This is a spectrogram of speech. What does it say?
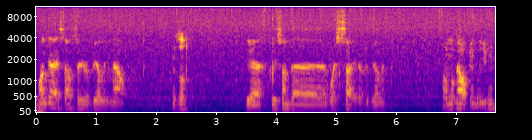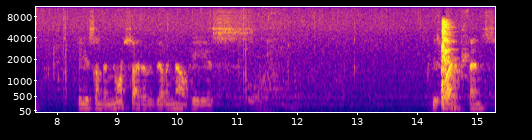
One guy is outside your building now. Is there? Yeah, he's on the west side of the building. I'm not No. fucking leaving. He is on the north side of the building now. He is. He's by the fence.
